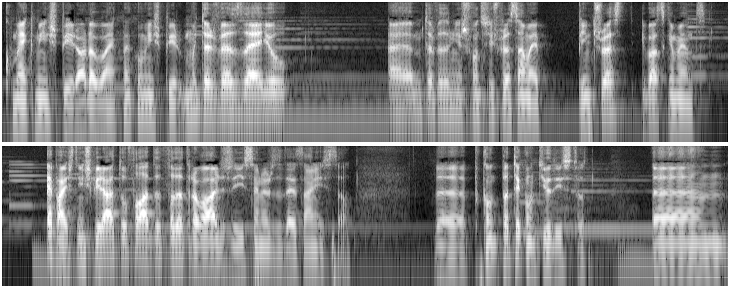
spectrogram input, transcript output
Como é que me inspiro? Ora bem, como é que eu me inspiro? Muitas vezes é eu. Uh, muitas vezes as minhas fontes de inspiração é Pinterest e basicamente. É pá, isto inspirar, estou a falar de fazer trabalhos e cenas de design e tal. Uh, para ter conteúdo e isso tudo. Uh,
